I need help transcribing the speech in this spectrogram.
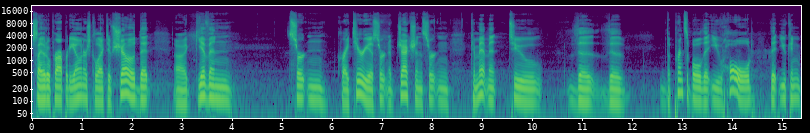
Scioto Property Owners Collective showed that uh, given certain criteria, certain objections, certain commitment to the the the principle that you hold that you can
